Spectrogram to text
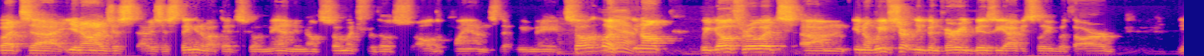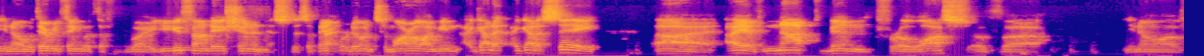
but uh, you know, I was just I was just thinking about that, just going, man, you know, so much for those all the plans that we made. So look, yeah. you know, we go through it. Um, you know, we've certainly been very busy, obviously, with our, you know, with everything with the youth foundation and this this event right. we're doing tomorrow. I mean, I gotta I gotta say, uh, I have not been for a loss of. Uh, you know, of,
